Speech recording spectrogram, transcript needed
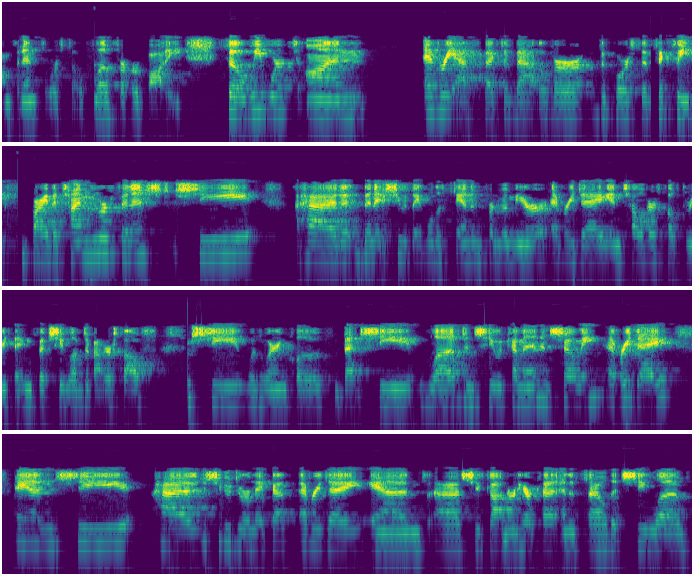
confidence or self love for her body. So we worked on every aspect of that over the course of six weeks. By the time we were finished, she had been she was able to stand in front of a mirror every day and tell herself three things that she loved about herself. She was wearing clothes that she loved and she would come in and show me every day and she had she would do her makeup every day, and uh, she'd gotten her haircut in a style that she loved,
